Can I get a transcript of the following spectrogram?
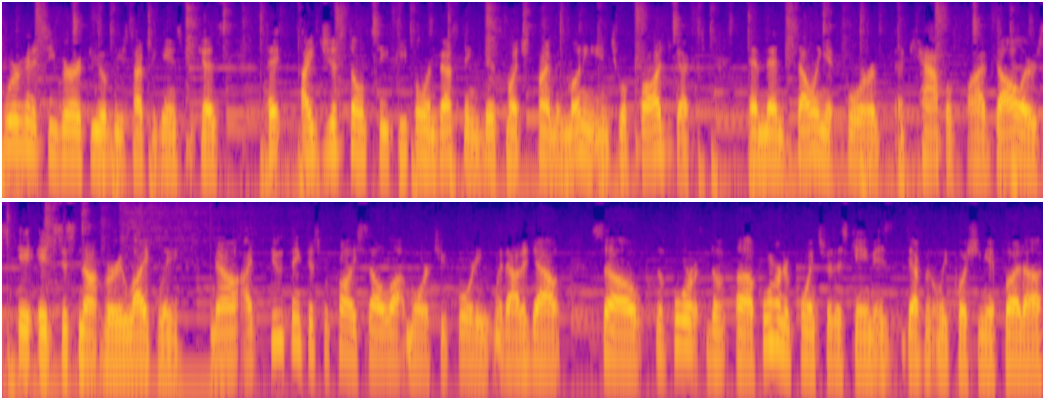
we're going to see very few of these types of games because it, I just don't see people investing this much time and money into a project and then selling it for a cap of five dollars. It, it's just not very likely. Now, I do think this would probably sell a lot more at 240 without a doubt. So the four the uh, 400 points for this game is definitely pushing it, but uh,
